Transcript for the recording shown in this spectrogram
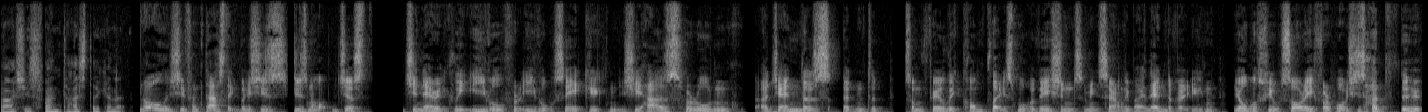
oh, she's fantastic in it. Not only is she fantastic, but she's she's not just generically evil for evil's sake. Can, she has her own agendas and some fairly complex motivations. I mean, certainly by the end of it, you can you almost feel sorry for what she's had to do,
